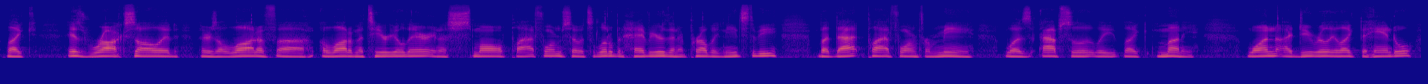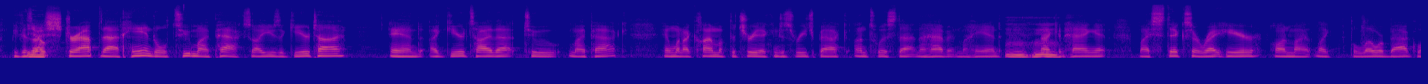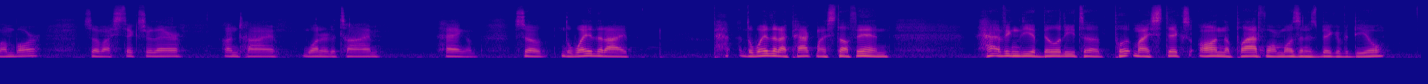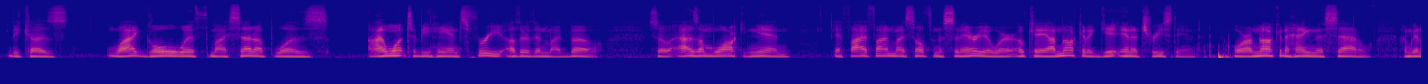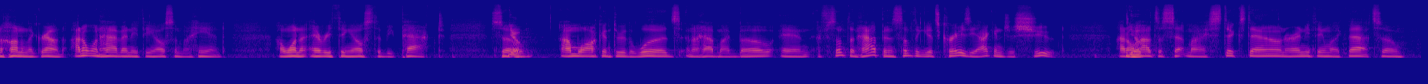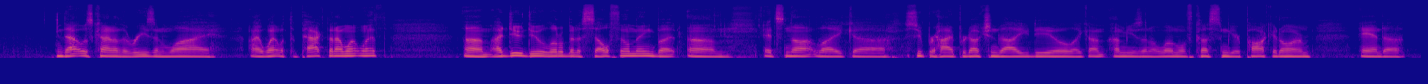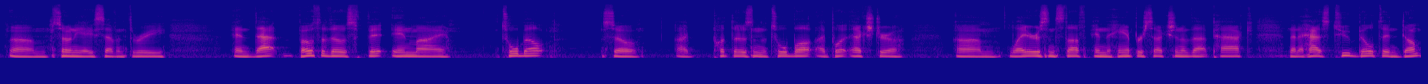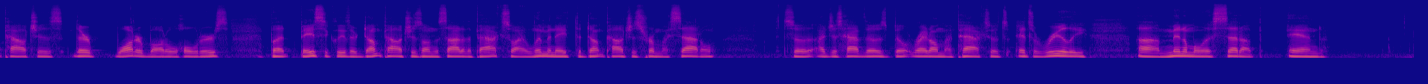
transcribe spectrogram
Like it's rock solid. There's a lot of uh, a lot of material there in a small platform, so it's a little bit heavier than it probably needs to be. But that platform for me was absolutely like money. One, I do really like the handle because I strap that handle to my pack. So I use a gear tie and I gear tie that to my pack. And when I climb up the tree, I can just reach back, untwist that, and I have it in my hand. And I mm-hmm. can hang it. My sticks are right here on my like the lower back lumbar. So my sticks are there. Untie one at a time, hang them. So the way that I the way that I pack my stuff in, having the ability to put my sticks on the platform wasn't as big of a deal because my goal with my setup was I want to be hands free other than my bow. So as I'm walking in, if I find myself in a scenario where, okay, I'm not going to get in a tree stand or I'm not going to hang this saddle, I'm going to hunt on the ground, I don't want to have anything else in my hand. I want everything else to be packed. So Yep. I'm walking through the woods and I have my bow, and if something happens, something gets crazy, I can just shoot. I don't Yep. have to set my sticks down or anything like that. So that was kind of the reason why I went with the pack that I went with. Um, I do do a little bit of self filming, but um, it's not like a super high production value deal. Like I'm, I'm using a Lone Wolf Custom Gear pocket arm and a um, Sony A7 III, and that both of those fit in my tool belt. So I put those in the tool belt. I put extra um, layers and stuff in the hamper section of that pack. Then it has two built-in dump pouches. They're water bottle holders, but basically they're dump pouches on the side of the pack. So I eliminate the dump pouches from my saddle. So I just have those built right on my pack. So it's it's a really uh, minimalist setup, and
